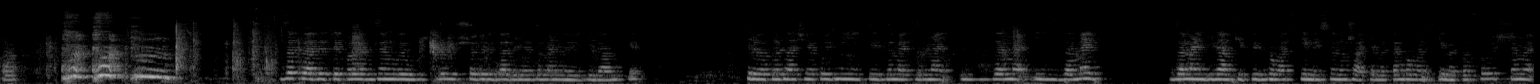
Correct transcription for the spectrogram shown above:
Так. Затвердити проект землеустрою щодо відведення земельної ділянки. Цільове призначення якої змінюється із земель, земель, із земель земель ділянки під громадськими сіножатями та громадськими пасовищами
